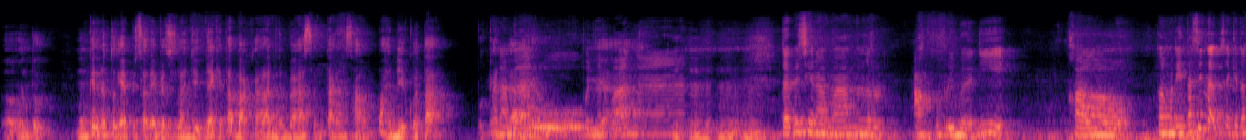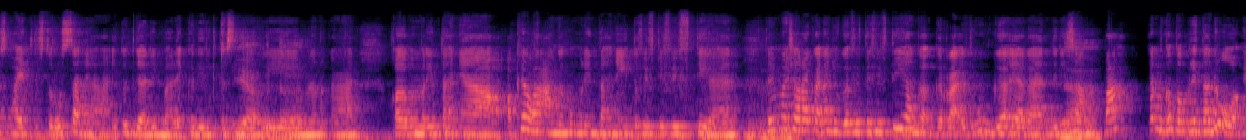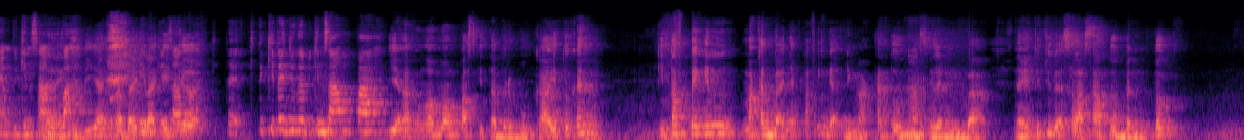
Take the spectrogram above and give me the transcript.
eh, untuk mungkin untuk episode-episode selanjutnya kita bakalan ngebahas tentang sampah di kota Pekanbaru, bener Ya. banget. Mm, mm, mm, mm. Tapi sih Rama menurut aku pribadi kalau pemerintah sih nggak bisa kita salahin terus-terusan ya itu dari balik ke diri kita Iya, sendiri benar. bener kan kalau pemerintahnya oke lah anggap pemerintahnya itu 50-50 kan tapi masyarakatnya juga 50-50 ya nggak gerak juga ya kan jadi Nah. sampah kan bukan pemerintah doang yang bikin Nah sampah itu dia kita balik lagi bikin ke sampah, kita, kita, juga bikin sampah yang aku ngomong pas kita berbuka itu kan kita pengen makan banyak tapi nggak dimakan tuh Nah. ngasilin limbah. Nah itu juga salah satu bentuk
